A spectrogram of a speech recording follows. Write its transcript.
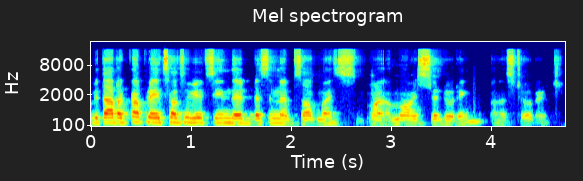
with Areca plates also we have seen that it doesn't absorb moisture during uh, storage.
